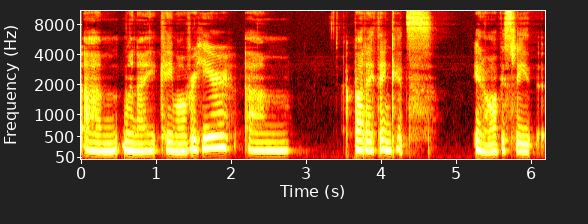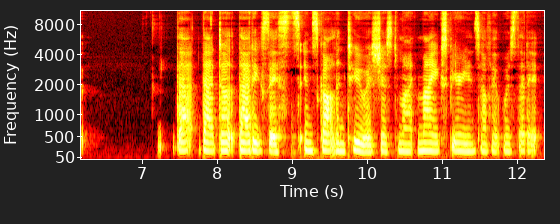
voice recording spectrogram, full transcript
um, when I came over here um, but I think it's you know obviously that that that exists in Scotland too. It's just my my experience of it was that it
